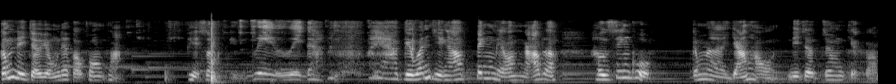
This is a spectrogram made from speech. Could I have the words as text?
咁你就用呢個方法 thì sao à, cái bánh chị ngáo tinh mèo ngáo rồi hầu xin khổ 咁啊，然後你就將這個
